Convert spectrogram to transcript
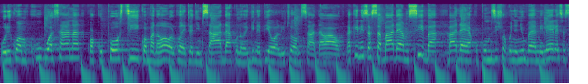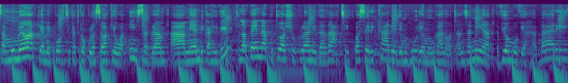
ulikuwa mkubwa sana kwa kuposti kwamba na wao walikuwa wanahitaji msaada. Kuna wengine pia walitoa msaada wao, lakini sasa baada ya msiba, baada ya kupumzishwa kwenye nyumba ya milele, sasa mume wake ameposti katika ukurasa wake wa Instagram, ameandika hivi: tunapenda kutoa shukrani za dhati kwa serikali ya Jamhuri ya Muungano wa Tanzania, vyombo vya habari,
